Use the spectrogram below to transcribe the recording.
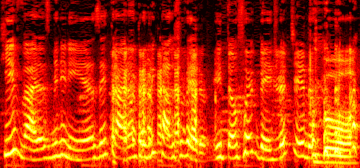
que várias menininhas entraram pra brincar no chuveiro. Então foi bem divertido. Boa.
